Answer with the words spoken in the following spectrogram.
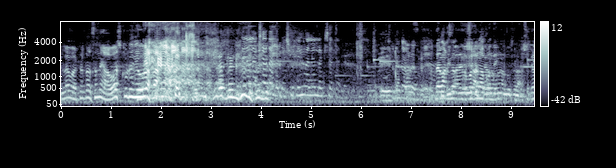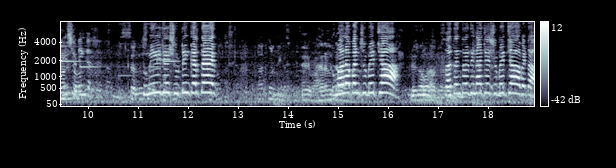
तिला वाटत असं नाही आवाज कुठे घेऊ राहिला लक्षात आलं ते शूटिंग वाले लक्षात आलं. शूटिंग करतोय. तुम्ही जे शूटिंग करताय तुम्हाला पण शुभेच्छा. स्वातंत्र्य दिनाच्या शुभेच्छा बेटा.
